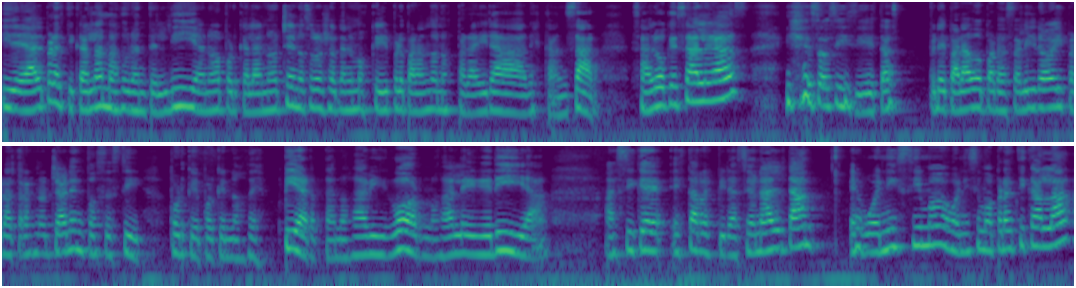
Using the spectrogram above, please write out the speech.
ideal practicarla más durante el día, ¿no? Porque a la noche nosotros ya tenemos que ir preparándonos para ir a descansar, salvo que salgas y eso sí, si estás preparado para salir hoy, para trasnochar, entonces sí. ¿Por qué? Porque nos despierta, nos da vigor, nos da alegría. Así que esta respiración alta es buenísimo, es buenísimo practicarla,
